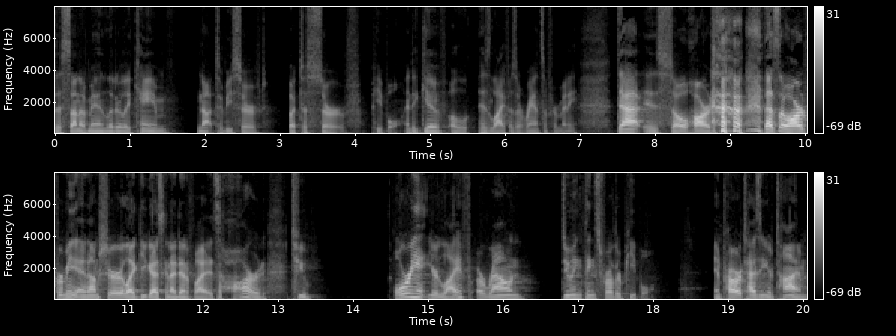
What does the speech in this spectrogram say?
the Son of Man literally came not to be served, but to serve people and to give a, his life as a ransom for many. That is so hard. That's so hard for me, and I'm sure like you guys can identify. It's hard to orient your life around doing things for other people and prioritizing your time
